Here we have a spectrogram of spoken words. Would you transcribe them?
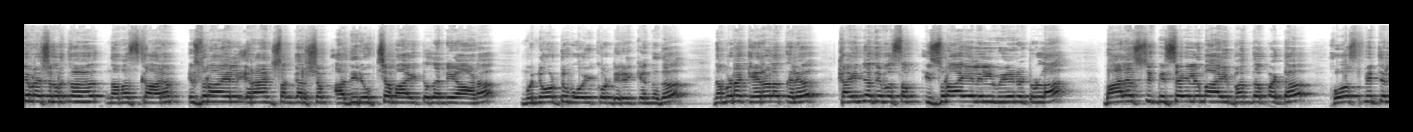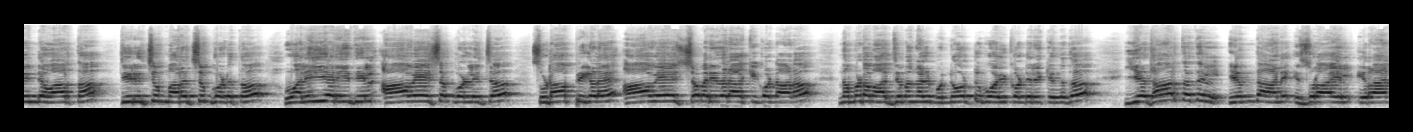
മാന്യപ്രേക്ഷകർക്ക് നമസ്കാരം. ഇസ്രായേൽ ഇറാൻ സംഘർഷം അതിരൂക്ഷമായിട്ട് തന്നെയാണ് മുന്നോട്ട് പോയിക്കൊണ്ടിരിക്കുന്നത്. നമ്മുടെ കേരളത്തിൽ കഴിഞ്ഞ ദിവസം ഇസ്രായേലിൽ വീണിട്ടുള്ള ബാലസ്റ്റിക് മിസൈലുമായി ബന്ധപ്പെട്ട് ഹോസ്പിറ്റലിന്റെ വാർത്ത തിരിച്ചും മറിച്ചും കൊടുത്ത് വലിയ രീതിയിൽ ആവേശം കൊള്ളിച്ച് സുഡാപ്പികളെ ആവേശഭരിതരാക്കിക്കൊണ്ടാണ് നമ്മുടെ മാധ്യമങ്ങൾ മുന്നോട്ട് പോയിക്കൊണ്ടിരിക്കുന്നത് യഥാർത്ഥത്തിൽ എന്താണ് ഇസ്രായേൽ ഇറാൻ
